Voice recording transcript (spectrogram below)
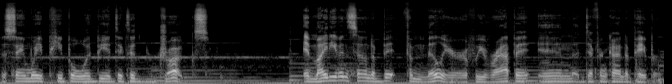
the same way people would be addicted to drugs. It might even sound a bit familiar if we wrap it in a different kind of paper.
